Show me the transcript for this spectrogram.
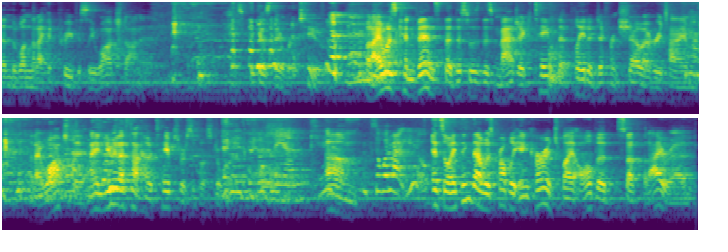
than the one that I had previously watched on it. It's because there were two. But I was convinced that this was this magic tape that played a different show every time that I watched it. And I knew that's not how tapes were supposed to work. Kids, man, kids. Um, so what about you? And so I think that was probably encouraged by all the stuff that I read.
